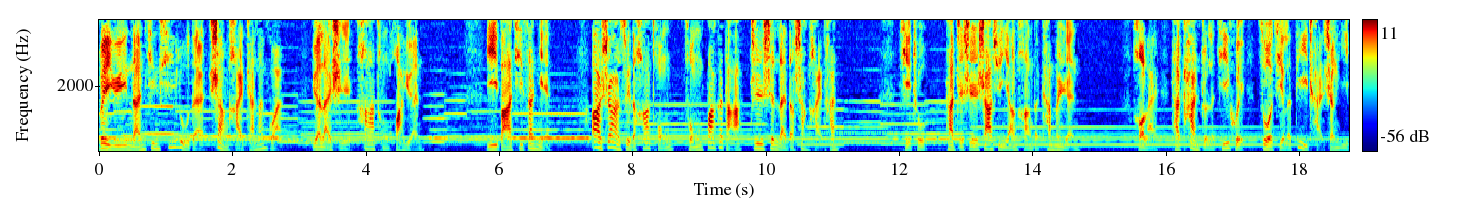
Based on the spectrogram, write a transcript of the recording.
位于南京西路的上海展览馆。原来是哈同花园。一八七三年，二十二岁的哈同从巴格达只身来到上海滩。起初，他只是沙逊洋行的看门人。后来，他看准了机会，做起了地产生意。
